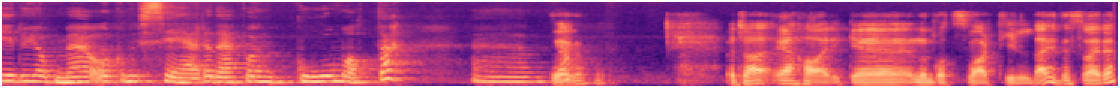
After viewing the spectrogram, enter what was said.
de du jobber med, å kommunisere det på en god måte? Eh, ja. Vet du hva, Jeg har ikke noe godt svar til deg, dessverre.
